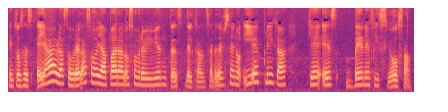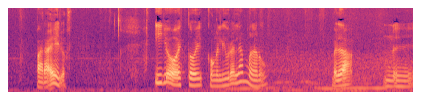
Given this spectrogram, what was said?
Entonces ella habla sobre la soya para los sobrevivientes del cáncer del seno y explica que es beneficiosa para ellos. Y yo estoy con el libro en las manos, ¿verdad? Eh,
